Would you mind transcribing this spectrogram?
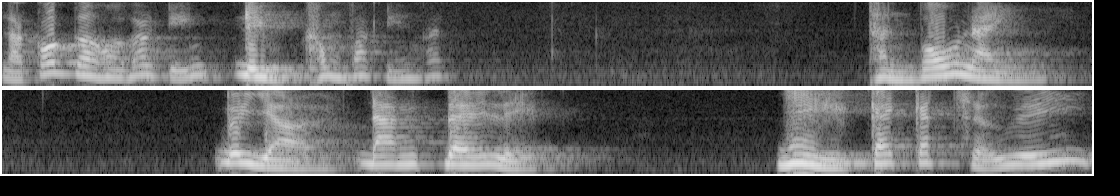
là có cơ hội phát triển đều không phát triển hết. Thành phố này bây giờ đang tê liệt vì cái cách xử lý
